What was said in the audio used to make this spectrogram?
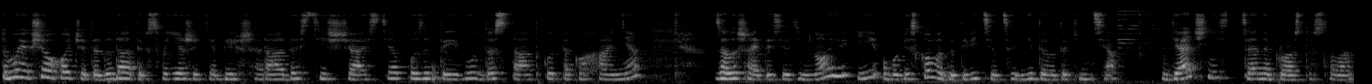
Тому, якщо хочете додати в своє життя більше радості, щастя, позитиву, достатку та кохання, залишайтеся зі мною і обов'язково додивіться це відео до кінця. Вдячність це не просто слова.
